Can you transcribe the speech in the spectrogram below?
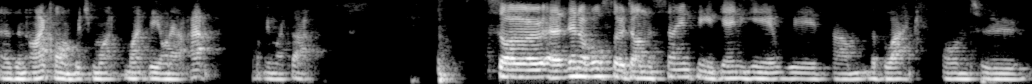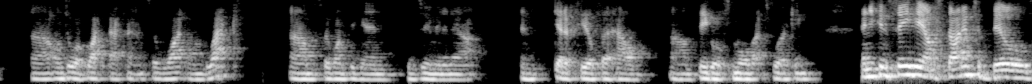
as an icon, which might, might be on our app, something like that. So uh, then I've also done the same thing again here with um, the black onto, uh, onto a black background. So white on black. Um, so once again, you can zoom in and out and get a feel for how um, big or small that's working. And you can see here, I'm starting to build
